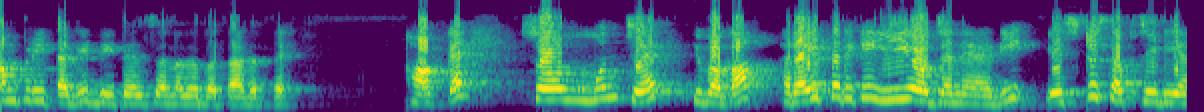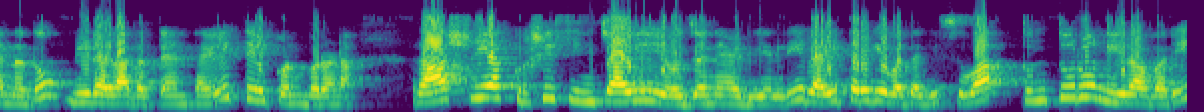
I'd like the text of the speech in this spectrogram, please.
ಕಂಪ್ಲೀಟ್ ಆಗಿ ಡೀಟೇಲ್ಸ್ ಅನ್ನೋದು ಗೊತ್ತಾಗುತ್ತೆ. ಓಕೆ ಸೊ ಮುಂಚೆ ಇವಾಗ ರೈತರಿಗೆ ಈ ಯೋಜನೆ ಅಡಿ ಎಷ್ಟು ಸಬ್ಸಿಡಿ ಅನ್ನೋದು ನೀಡಲಾಗುತ್ತೆ ಅಂತ ಹೇಳಿ ತಿಳ್ಕೊಂಡು ಬರೋಣ. ರಾಷ್ಟ್ರೀಯ ಕೃಷಿ ಸಿಂಚಾಯಿ ಯೋಜನೆ ಅಡಿಯಲ್ಲಿ ರೈತರಿಗೆ ಒದಗಿಸುವ ತುಂತುರು ನೀರಾವರಿ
